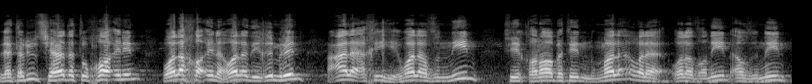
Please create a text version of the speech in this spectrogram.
لا تجوز شهادة خائن ولا خائنة ولا ذي غمر على أخيه ولا ظنين في قرابة ولا ولا ولا ظنين أو ظنين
